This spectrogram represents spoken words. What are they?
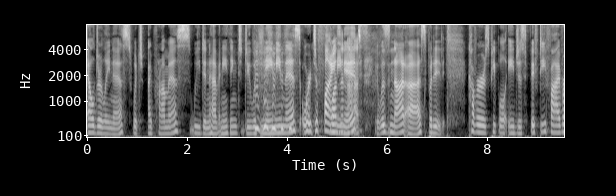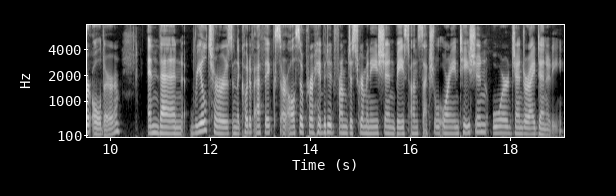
elderliness, which I promise we didn't have anything to do with naming this or defining it. Us. It was not us, but it covers people ages 55 or older. And then realtors in the Code of Ethics are also prohibited from discrimination based on sexual orientation or gender identity.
